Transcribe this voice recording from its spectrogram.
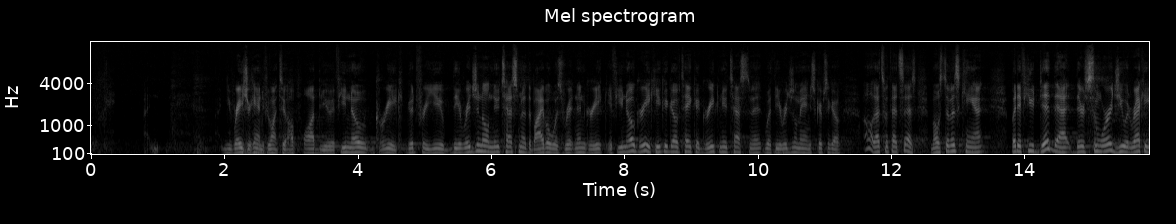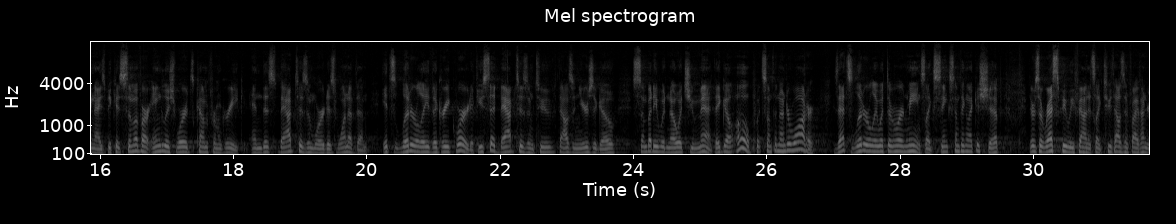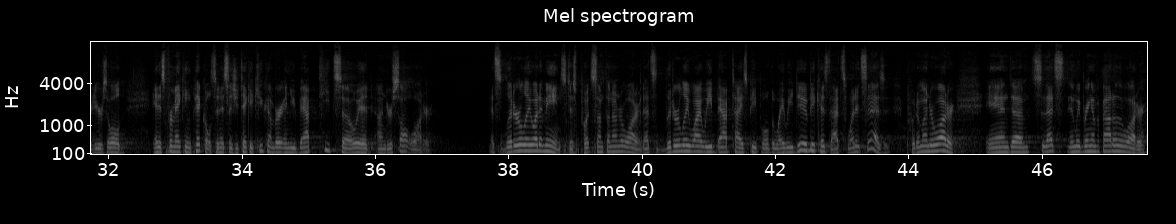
You raise your hand if you want to. I'll applaud you. If you know Greek, good for you. The original New Testament of the Bible was written in Greek. If you know Greek, you could go take a Greek New Testament with the original manuscripts and go, oh, that's what that says. Most of us can't. But if you did that, there's some words you would recognize because some of our English words come from Greek. And this baptism word is one of them. It's literally the Greek word. If you said baptism 2,000 years ago, somebody would know what you meant. They go, oh, put something underwater. That's literally what the word means, like sink something like a ship. There's a recipe we found, it's like 2,500 years old, and it's for making pickles. And it says you take a cucumber and you baptizo it under salt water. That's literally what it means. Just put something underwater. That's literally why we baptize people the way we do, because that's what it says. Put them underwater. And um, so that's, and we bring them up out of the water.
